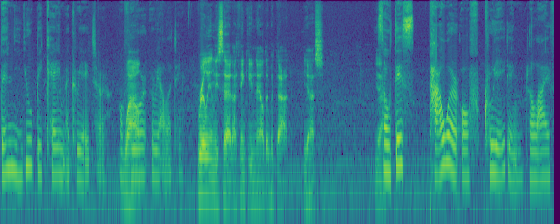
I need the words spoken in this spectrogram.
then you became a creator of wow. your reality. Brilliantly said. I think you nailed it with that. Yes. Yeah. So this power of creating the life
